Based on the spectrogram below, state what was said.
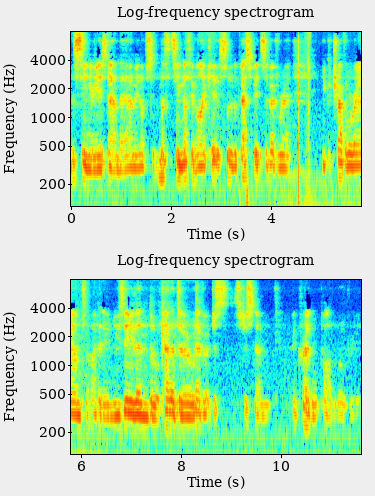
the scenery is down there. I mean, I've seen nothing, seen nothing like it. It's sort of the best bits of everywhere you could travel around. I don't know, New Zealand or Canada or whatever. It just it's just um, an incredible part of the world, really.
